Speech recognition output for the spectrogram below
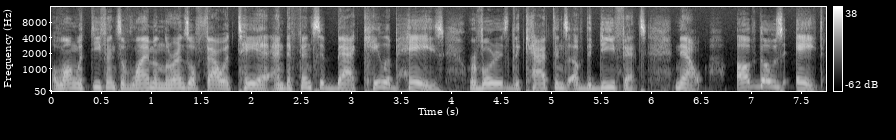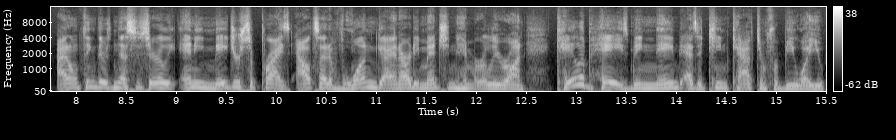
along with defensive lineman Lorenzo Fauatea and defensive back Caleb Hayes, were voted as the captains of the defense. Now, of those eight, I don't think there's necessarily any major surprise outside of one guy, and I already mentioned him earlier on. Caleb Hayes being named as a team captain for BYU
